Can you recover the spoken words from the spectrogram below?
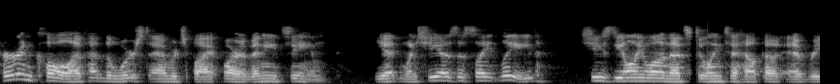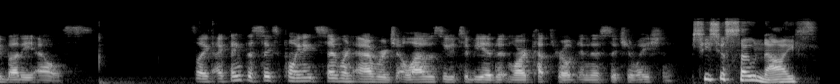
her and Cole have had the worst average by far of any team. Yet when she has a slight lead, she's the only one that's willing to help out everybody else. It's like I think the 6.87 average allows you to be a bit more cutthroat in this situation. She's just so nice.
